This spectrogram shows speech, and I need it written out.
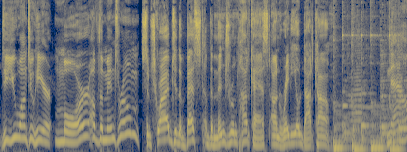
Do you want to hear more of the men's room? Subscribe to the best of the men's room podcast on radio.com. Now,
